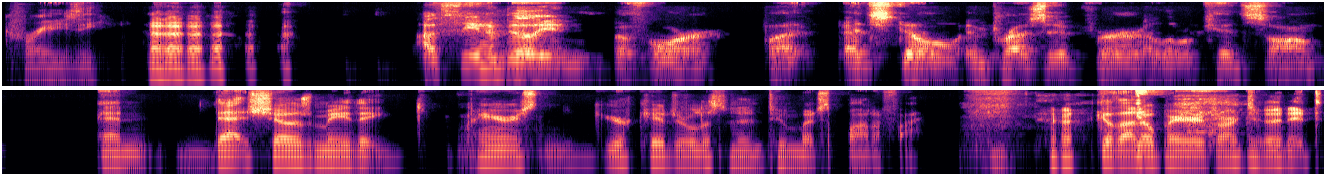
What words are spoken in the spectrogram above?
crazy. I've seen a billion before, but that's still impressive for a little kid's song. and that shows me that parents, your kids are listening to too much Spotify because I know parents aren't doing it.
